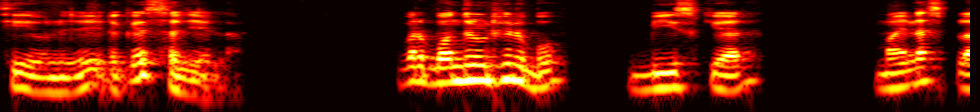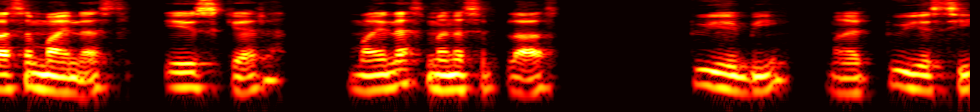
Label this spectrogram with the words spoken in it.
সেই অনুযায়ী এটাকে সাজিয়ে নিলাম। এবার বন্ধন উঠিয়ে নেব। বি স্কোয়ার মাইনাস প্লাসে মাইনাস এ স্কোয়ার মাইনাস মাইনাসে প্লাস টু এ বি মানে টু এ সি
